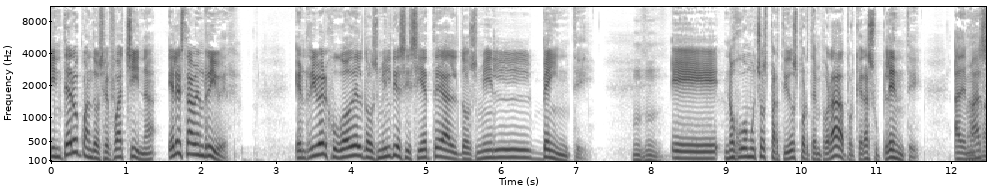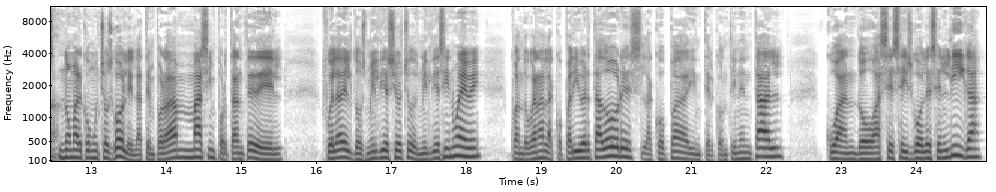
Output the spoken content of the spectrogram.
Quintero cuando se fue a China, él estaba en River. En River jugó del 2017 al 2020. Eh, no jugó muchos partidos por temporada porque era suplente. Además, Ajá. no marcó muchos goles. La temporada más importante de él fue la del 2018-2019, cuando gana la Copa Libertadores, la Copa Intercontinental, cuando hace seis goles en liga,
